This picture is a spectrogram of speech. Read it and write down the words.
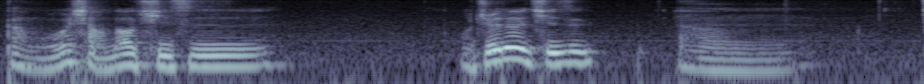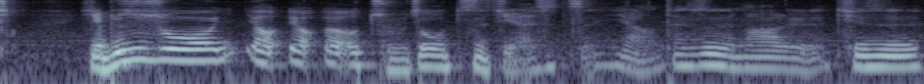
但，我想到其实，我觉得其实，嗯，也不是说要要要诅咒自己还是怎样，但是妈的，其实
